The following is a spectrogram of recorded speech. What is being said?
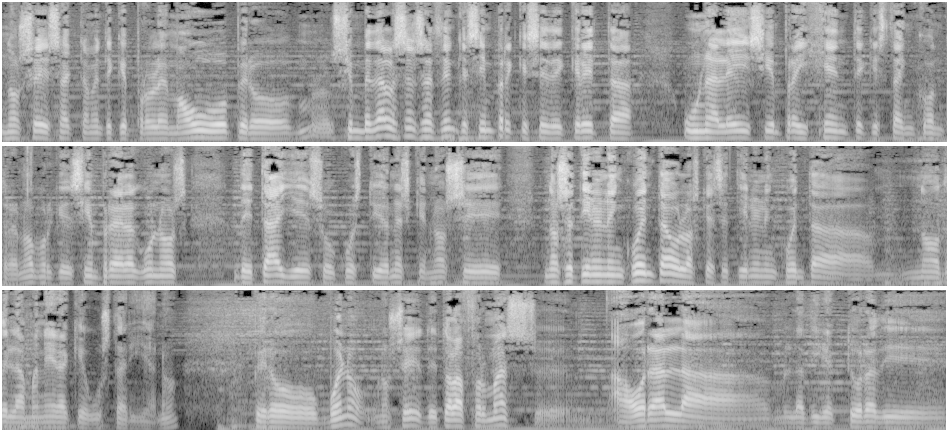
No sé exactamente qué problema hubo, pero bueno, me da la sensación que siempre que se decreta una ley siempre hay gente que está en contra, ¿no? Porque siempre hay algunos detalles o cuestiones que no se, no se tienen en cuenta o los que se tienen en cuenta no de la manera que gustaría, ¿no? Pero bueno, no sé, de todas formas, eh, ahora la, la directora de,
